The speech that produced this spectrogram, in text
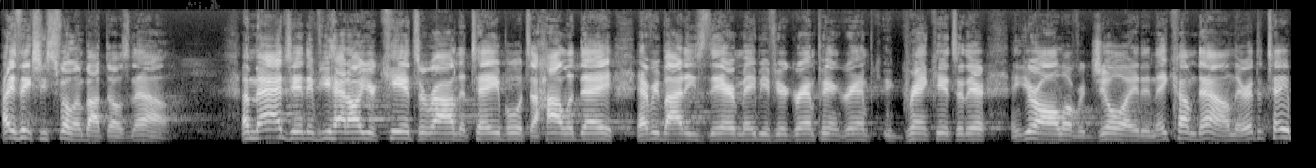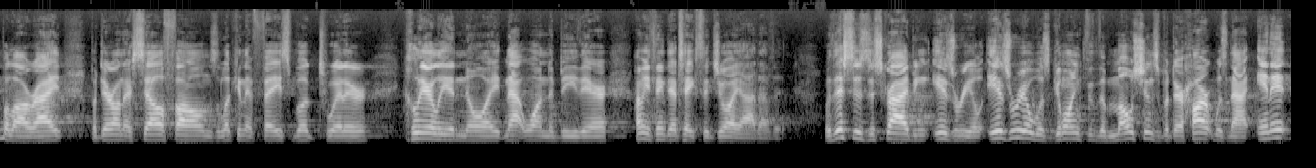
How do you think she's feeling about those now? Imagine if you had all your kids around the table, it's a holiday, everybody's there. Maybe if your grandparent, grand, grandkids are there, and you're all overjoyed, and they come down, they're at the table, all right, but they're on their cell phones, looking at Facebook, Twitter, clearly annoyed, not wanting to be there. How many think that takes the joy out of it? Well, this is describing Israel. Israel was going through the motions, but their heart was not in it.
